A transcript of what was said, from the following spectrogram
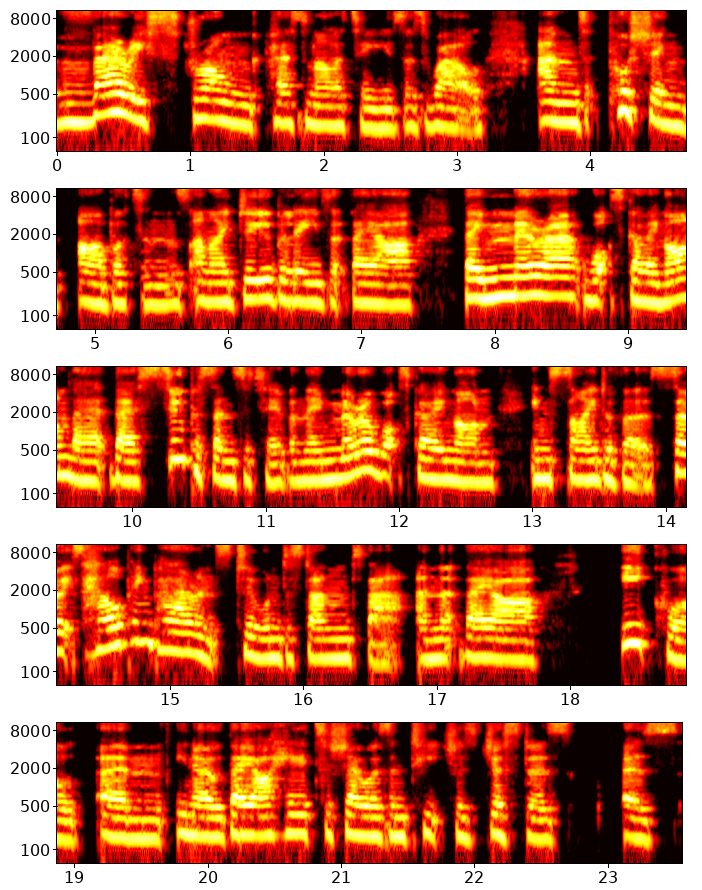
very strong personalities as well, and pushing our buttons. And I do believe that they are, they mirror what's going on. They're, they're super sensitive and they mirror what's going on inside of us. So it's helping parents to understand that and that they are equal. Um, you know, they are here to show us and teach us just as as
